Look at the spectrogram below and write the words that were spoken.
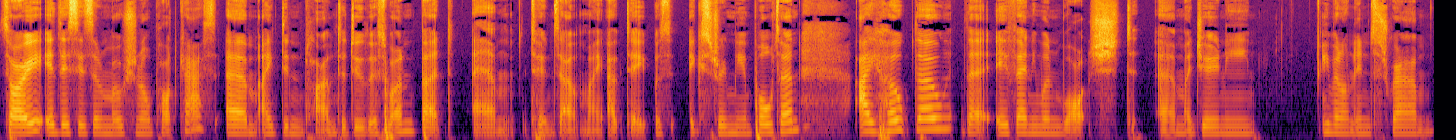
sorry, this is an emotional podcast. Um, I didn't plan to do this one, but um, turns out my update was extremely important. I hope though that if anyone watched uh, my journey, even on Instagram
